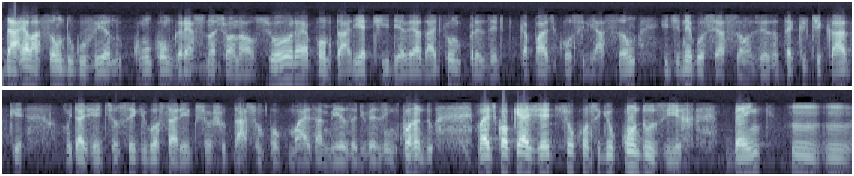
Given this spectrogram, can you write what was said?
da relação do governo com o Congresso Nacional. O senhor é apontado e é tido, e é verdade é um presidente capaz de conciliação e de negociação, às vezes até criticado, porque muita gente eu sei que gostaria que o senhor chutasse um pouco mais a mesa de vez em quando, mas de qualquer jeito o senhor conseguiu conduzir bem um, um,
